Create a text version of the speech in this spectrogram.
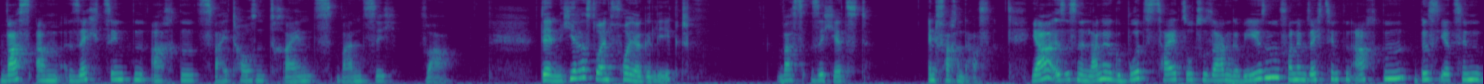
was am 16.08.2023 war. Denn hier hast du ein Feuer gelegt, was sich jetzt entfachen darf. Ja, es ist eine lange Geburtszeit sozusagen gewesen, von dem 16.08. bis jetzt hin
